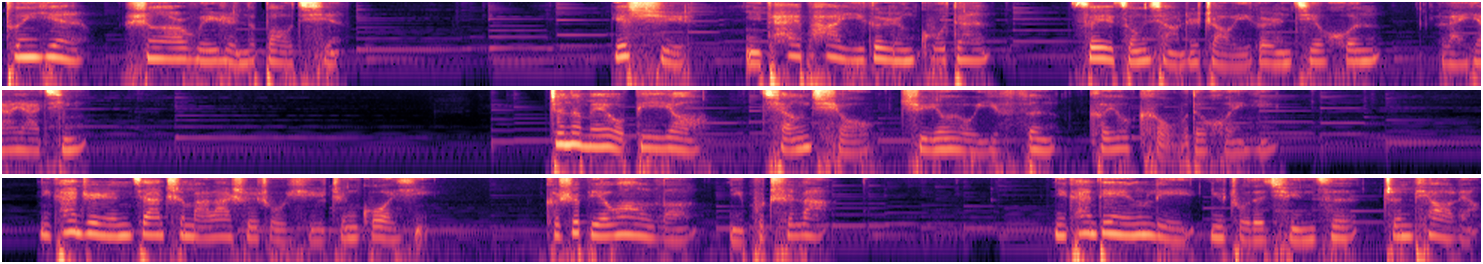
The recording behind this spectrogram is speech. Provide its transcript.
吞咽生而为人的抱歉。也许你太怕一个人孤单，所以总想着找一个人结婚。来压压惊，真的没有必要强求去拥有一份可有可无的婚姻。你看着人家吃麻辣水煮鱼真过瘾，可是别忘了你不吃辣。你看电影里女主的裙子真漂亮，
